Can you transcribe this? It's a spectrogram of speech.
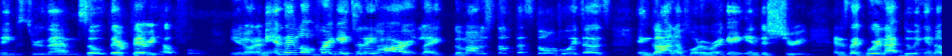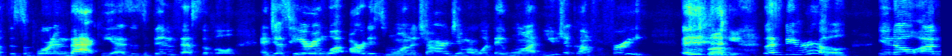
things through them. So they're very helpful. You know what I mean? And they love reggae to their heart. Like the amount of stuff that Stonebwoy does in Ghana for the reggae industry. And it's like we're not doing enough to support him back. He has his BHIM festival. And just hearing what artists mm-hmm. want to charge him or what they want, you should come for free. Let's be real. You know, um,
